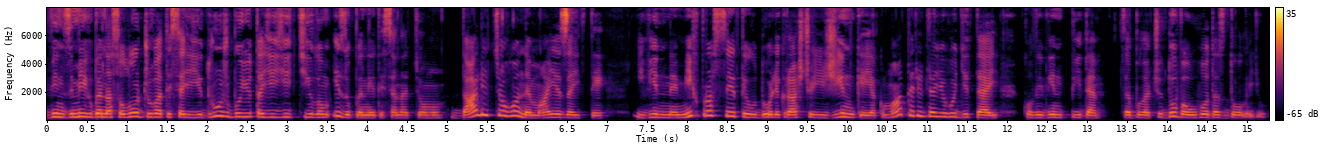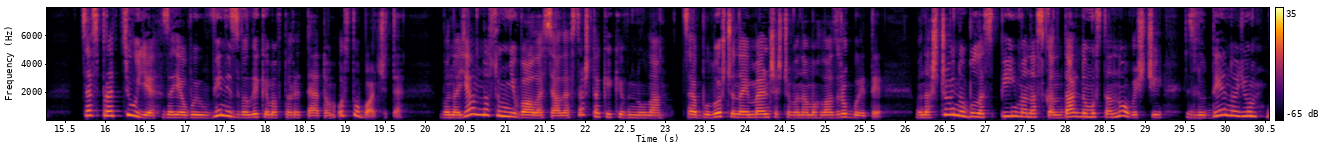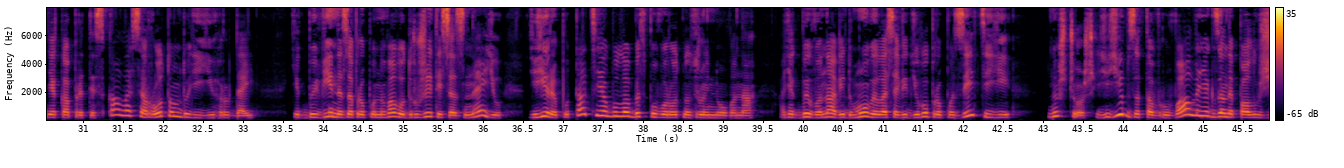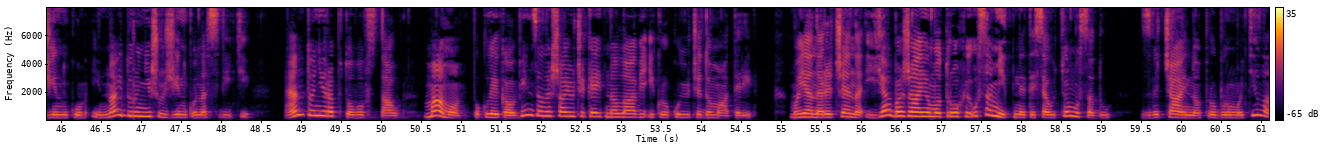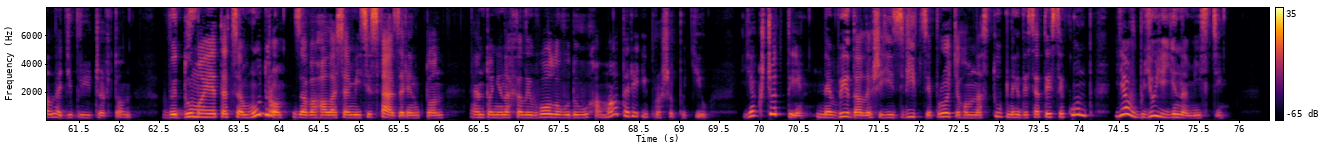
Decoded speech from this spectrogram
Він зміг би насолоджуватися її дружбою та її тілом і зупинитися на цьому. Далі цього не має зайти. І він не міг просити у долі кращої жінки, як матері для його дітей, коли він піде. Це була чудова угода з долею. Це спрацює, заявив він із великим авторитетом. Ось побачите. Вона явно сумнівалася, але все ж таки кивнула. Це було щонайменше, що вона могла зробити. Вона щойно була спіймана в скандальному становищі з людиною, яка притискалася ротом до її грудей. Якби він не запропонував одружитися з нею, її репутація була безповоротно зруйнована, а якби вона відмовилася від його пропозиції, ну що ж, її б затаврували, як занепалу жінку, і найдурнішу жінку на світі. Ентоні раптово встав. Мамо, покликав він, залишаючи Кейт на лаві і крокуючи до матері. Моя наречена і я бажаємо трохи усамітнитися у цьому саду. Звичайно, пробурмотіла леді Бріджертон. Ви думаєте, це мудро? завагалася місіс Фезерінгтон. Ентоні нахилив голову до вуха матері і прошепотів. Якщо ти не видалиш її звідси протягом наступних десяти секунд, я вб'ю її на місці.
